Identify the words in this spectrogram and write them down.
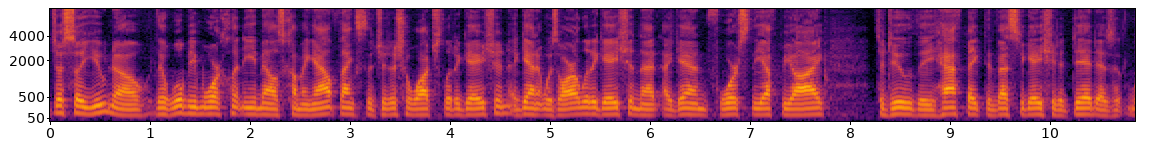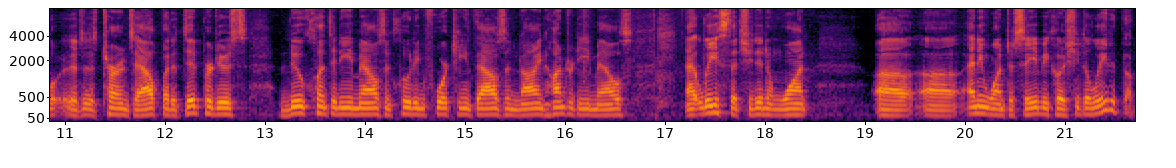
just so you know, there will be more Clinton emails coming out thanks to the Judicial Watch litigation. Again, it was our litigation that, again, forced the FBI to do the half-baked investigation it did, as it, as it, turns out, but it did produce new Clinton emails, including 14,900 emails, at least that she didn't want uh, uh, anyone to see because she deleted them.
